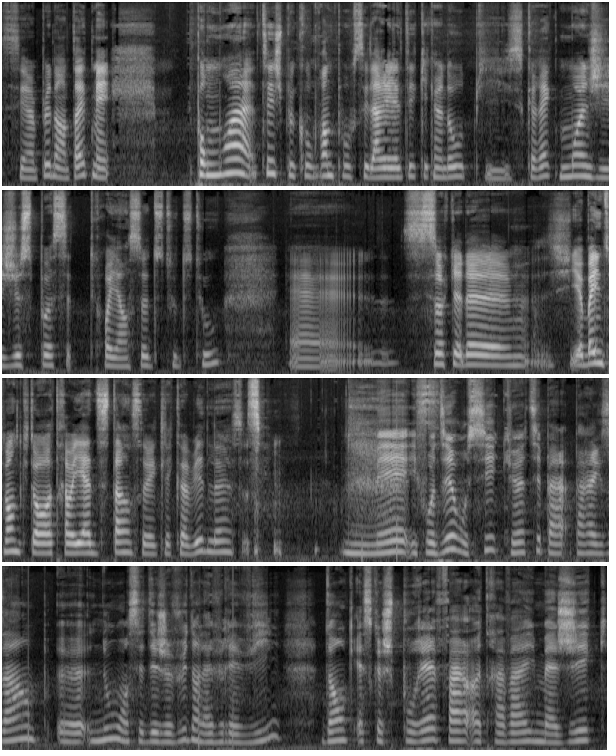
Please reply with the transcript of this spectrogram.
c'est un peu dans la tête, mais pour moi, tu sais, je peux comprendre pour c'est la réalité de quelqu'un d'autre, puis c'est correct. Moi, j'ai juste pas cette croyance-là du tout, du tout. Euh, c'est sûr que il y a bien du monde qui doit travailler à distance avec le COVID, là. Mais il faut dire aussi que, tu sais, par, par, exemple, euh, nous, on s'est déjà vu dans la vraie vie. Donc, est-ce que je pourrais faire un travail magique,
